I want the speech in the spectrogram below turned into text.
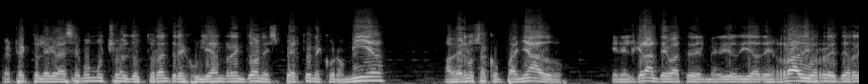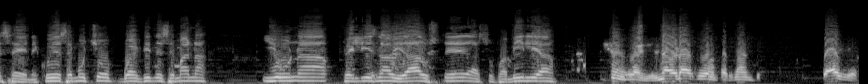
Perfecto, le agradecemos mucho al doctor Andrés Julián Rendón, experto en economía, habernos acompañado en el gran debate del mediodía de Radio Red de RCN. Cuídese mucho, buen fin de semana y una feliz Navidad a usted, a su familia. Bueno, un abrazo, don Fernando. Gracias.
